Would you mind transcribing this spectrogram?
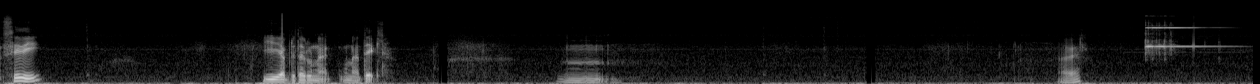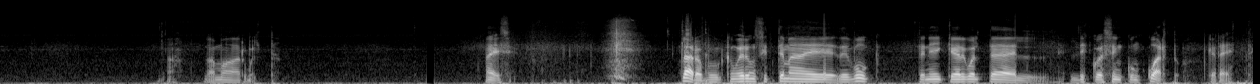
CD y apretar una, una tecla. Mm. A ver. Ah, vamos a dar vuelta. Ahí sí. Claro, porque como era un sistema de, de book, tenía que dar vuelta el, disco de 5 un cuarto, que era este.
